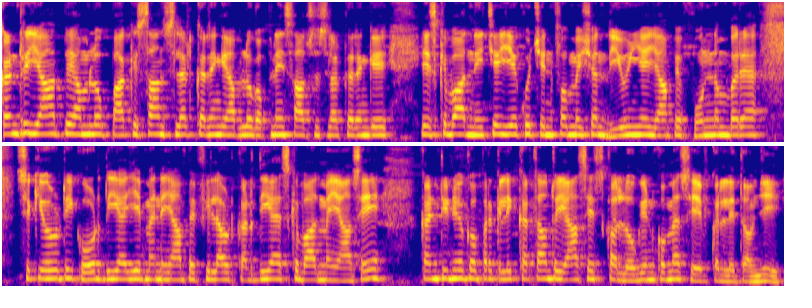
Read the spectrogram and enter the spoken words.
कंट्री यहाँ पे हम लोग पाकिस्तान सेलेक्ट करेंगे, आप लोग अपने हिसाब से सिलेक्ट करेंगे। इसके बाद नीचे ये कुछ इन्फॉर्मेशन दी हुई है, यहाँ पे फ़ोन नंबर है सिक्योरिटी कोड दिया ये मैंने यहाँ पे फिल आउट कर दिया। इसके बाद मैं यहाँ से कंटिन्यू के ऊपर क्लिक करता हूँ तो यहाँ से इसका लॉगिन को मैं सेव कर लेता हूँ, जी।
